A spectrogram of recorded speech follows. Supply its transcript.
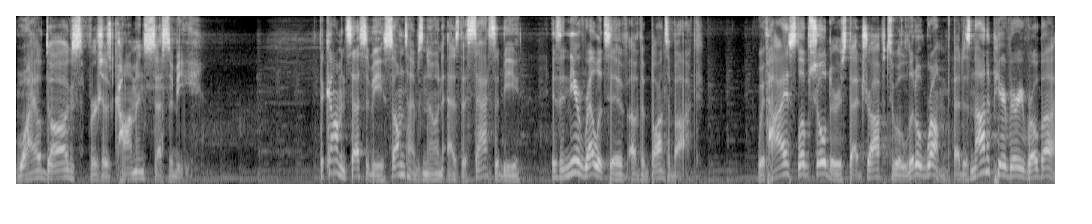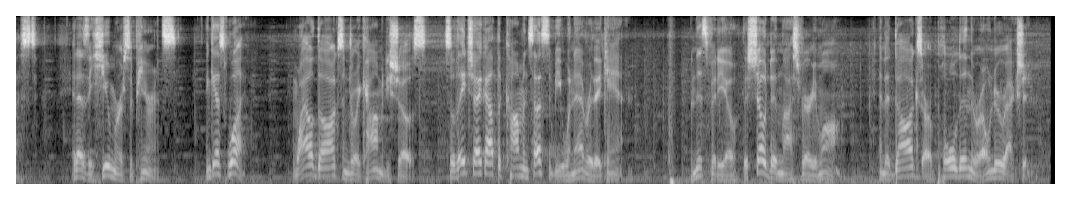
Wild Dogs vs. Common Tsessebe The common tsessebe, sometimes known as the tsessebe, is a near relative of the bontebok. With high sloped shoulders that drop to a little rump that does not appear very robust, it has a humorous appearance. And guess what? Wild dogs enjoy comedy shows, so they check out the common tsessebe whenever they can. In this video, the show didn't last very long, and the dogs are pulled in their own direction.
